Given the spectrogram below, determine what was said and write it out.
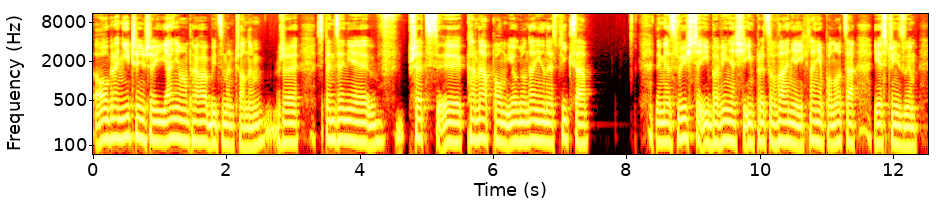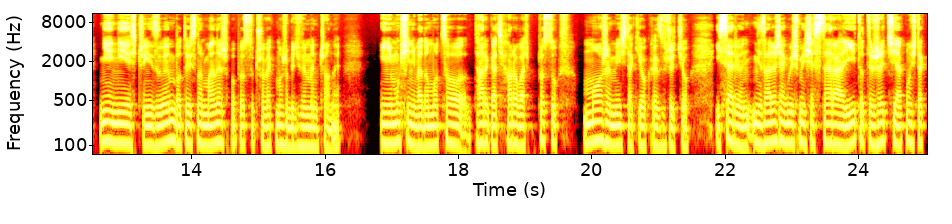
ograniczeń, że ja nie mam prawa być zmęczonym, że spędzenie przed y, kanapą i oglądanie Netflixa zamiast wyjścia i bawienia się, imprezowania i chlania po nocach jest czymś złym. Nie, nie jest czymś złym, bo to jest normalne, że po prostu człowiek może być wymęczony i nie musi nie wiadomo co targać, harować, po prostu może mieć taki okres w życiu. I serio, niezależnie jakbyśmy się starali, to te życie jakąś tak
